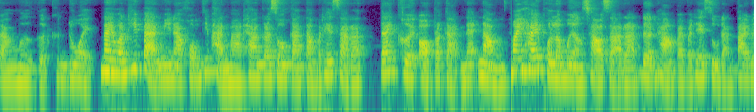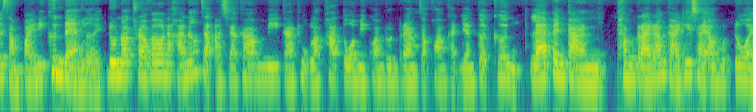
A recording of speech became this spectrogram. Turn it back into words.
กลางเมืองเกิดขึ้นด้วย ในวันที่ 8 มีนาคมที่ผ่านมาทางกระทรวงการต่างประเทศสหรัฐ ได้เคยออกประกาศแนะนำไม่ให้พลเมืองชาวสหรัฐเดินทางไปประเทศซูดานใต้ด้วยซ้ำไปนี่ขึ้นแดงเลย Do not travel นะคะ เนื่องจากอาชญากรรมมีการถูกลักพาตัวมีความรุนแรงจากความขัดแย้งเกิดขึ้น และเป็นการทำร้ายร่างกายที่ใช้อาวุธด้วย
